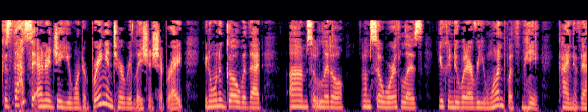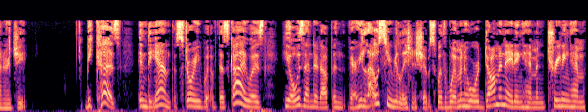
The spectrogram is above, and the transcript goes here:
Cause that's the energy you want to bring into a relationship, right? You don't want to go with that, um, so little, I'm so worthless. You can do whatever you want with me kind of energy. Because in the end, the story of this guy was he always ended up in very lousy relationships with women who were dominating him and treating him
